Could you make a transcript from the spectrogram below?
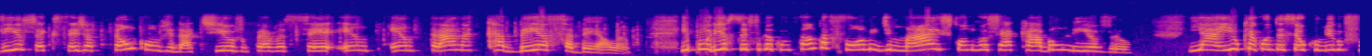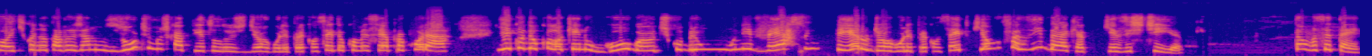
isso é que seja tão convidativo para você en entrar na cabeça dela. E por isso você fica com tanta fome demais quando você acaba um livro. E aí o que aconteceu comigo foi que quando eu estava já nos últimos capítulos de Orgulho e Preconceito, eu comecei a procurar. E aí quando eu coloquei no Google, eu descobri um universo inteiro de Orgulho e Preconceito que eu não fazia ideia que, que existia. Então você tem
